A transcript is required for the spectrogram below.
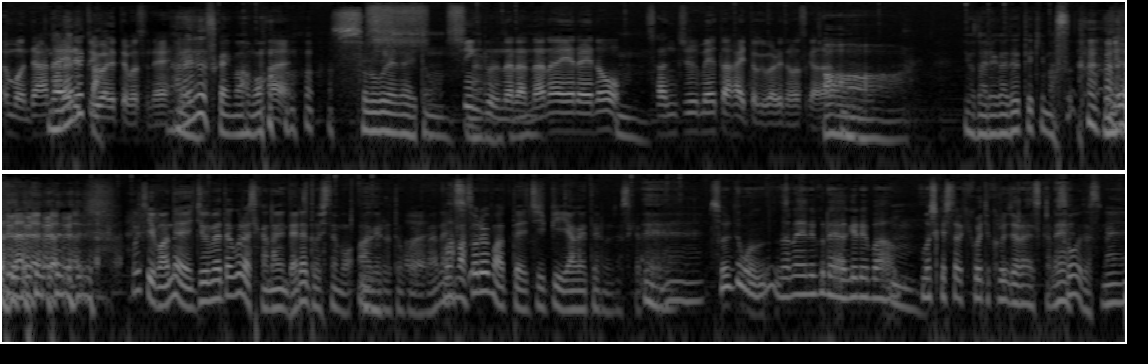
やもう7エレと言われてますね。あれですか、今はもう。はい、そのぐらいないと。うんシングルなら7エレのうん30メーターハイと言われてますから、ああ、よだれが出てきます。うちはね、10メーターぐらいしかないんでね、どうしても上げるところがね。うんまあ、それもあって GP 上げてるんですけどね。それでも7エレぐらい上げれば、うんもしかしたら聞こえてくるんじゃないですかね。そうですね。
